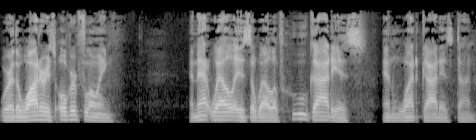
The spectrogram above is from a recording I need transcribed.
where the water is overflowing. And that well is the well of who God is and what God has done.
